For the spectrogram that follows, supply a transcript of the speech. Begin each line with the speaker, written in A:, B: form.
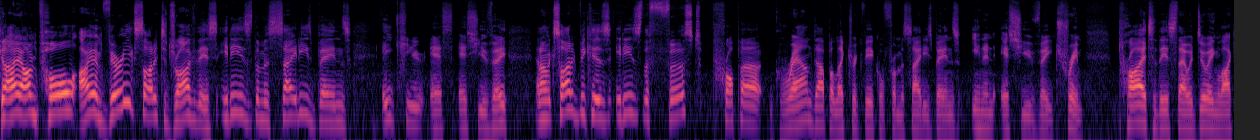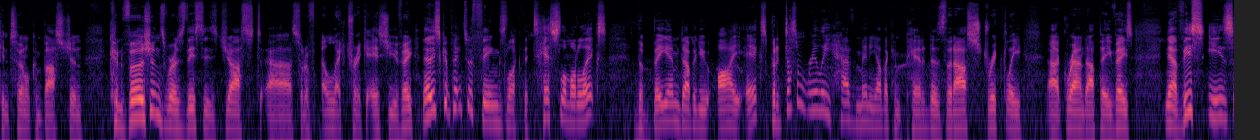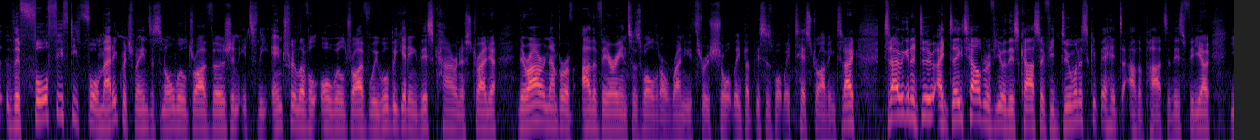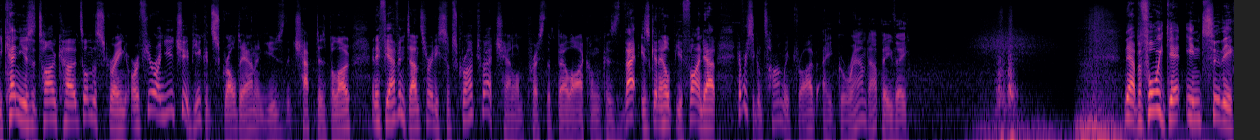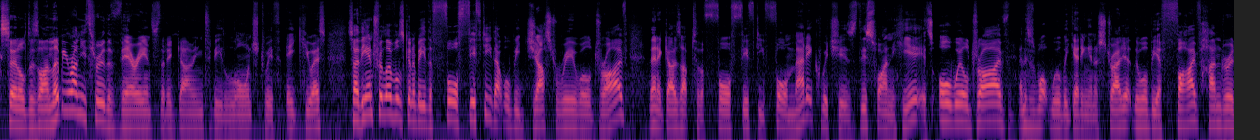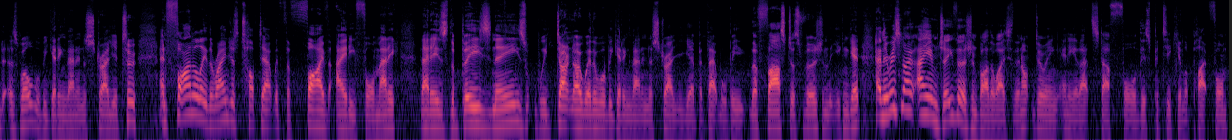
A: G'day, I'm Paul. I am very excited to drive this. It is the Mercedes-Benz EQS SUV. And I'm excited because it is the first proper ground up electric vehicle from Mercedes-Benz in an SUV trim. Prior to this, they were doing like internal combustion conversions, whereas this is just uh, sort of electric SUV. Now this competes with things like the Tesla Model X, the BMW iX, but it doesn't really have many other competitors that are strictly uh, ground up EVs. Now this is the 450 4MATIC, which means it's an all-wheel drive version. It's the entry-level all-wheel drive. We will be getting this car in Australia. There are a number of other variants as well that I'll run you through shortly, but this is what we're test driving today. Today we're gonna do a detailed review of this car, so if you do wanna skip ahead to other parts of this video, you can use the time codes on the screen, or if you're on YouTube, you could scroll down and use the chapters below. And if you haven't done so already, subscribe to our channel and press the bell icon because that is going to help you find out every single time we drive a ground up EV. Now, before we get into the external design, let me run you through the variants that are going to be launched with EQS. So the entry level is going to be the 450, that will be just rear wheel drive. Then it goes up to the 450 4MATIC, which is this one here. It's all wheel drive, and this is what we'll be getting in Australia. There will be a 500 as well. We'll be getting that in Australia too. And finally, the range is topped out with the 580 4MATIC. That is the bee's knees. We don't know whether we'll be getting that in Australia yet, but that will be the fastest version that you can get. And there is no AMG version, by the way, so they're not doing doing any of that stuff for this particular platform.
